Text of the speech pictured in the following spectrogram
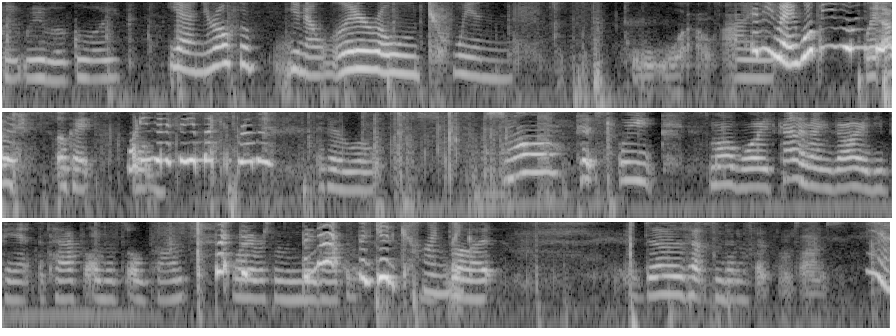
Wait, we look alike. Yeah, and you're also, you know, literal twins. Wow. I Anyway, what were you wait. going I'm to say? s- okay. What are you well- going to say about your brother? Okay, well, small pipsqueak, small voice, kind of anxiety pant attacks almost all the time But, the, whenever something but big not happens. the good kind. Like, But it does have some benefits sometimes. yeah.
